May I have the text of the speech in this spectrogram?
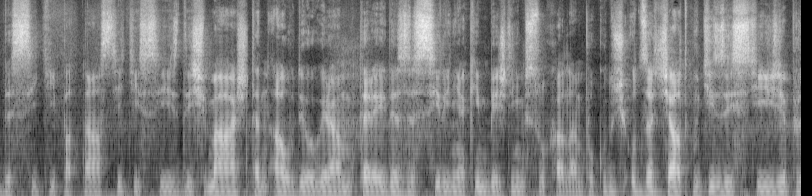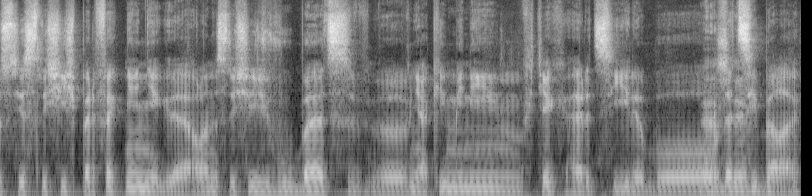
10-15 tisíc, když máš ten audiogram, který jde ze síly nějakým běžným sluchadlem. Pokud už od začátku ti zjistí, že prostě slyšíš perfektně někde, ale neslyšíš vůbec v, v nějakým jiným v těch hercích nebo Jasně. decibelech,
